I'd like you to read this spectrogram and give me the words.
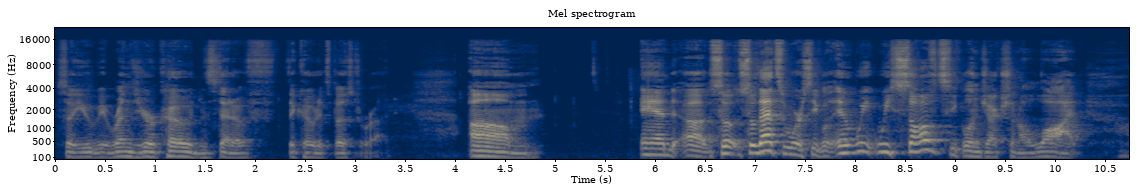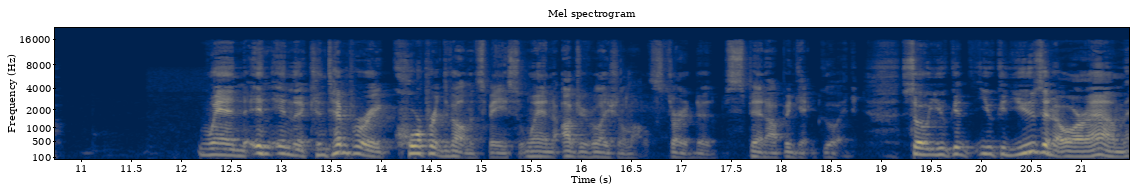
So you it runs your code instead of the code it's supposed to run. Um, and uh, so so that's where SQL and we we solved SQL injection a lot when in in the contemporary corporate development space when object relational models started to spin up and get good. So you could you could use an ORM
